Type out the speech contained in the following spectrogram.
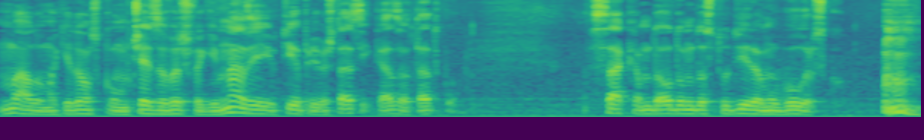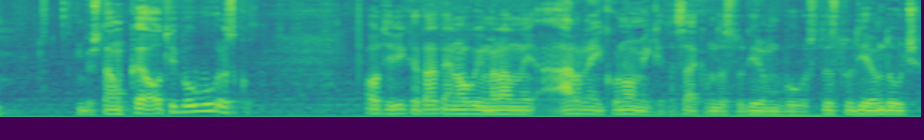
младо македонско момче завършва гимназия и отива при баща си и казва, татко, сакам да одам да студирам у българско. баща му казва, оти бил българско. Оти вика, тате, много им ранна арна економиката, сакам да студирам у българско, да студирам да уча.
